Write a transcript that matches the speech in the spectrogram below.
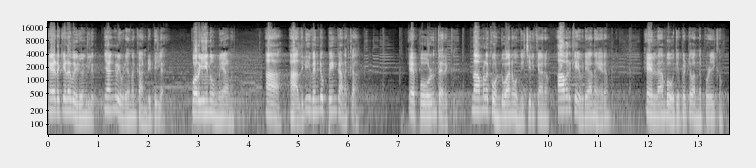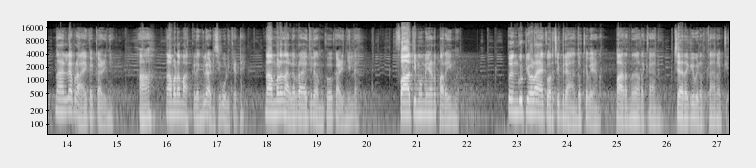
ഇടയ്ക്കിടെ വരുമെങ്കിലും ഞങ്ങൾ ഇവിടെയൊന്നും കണ്ടിട്ടില്ല. പുറകിൽ നിന്ന് ഉമ്മയാണ്. ആ അതിൽ ഇവന്റെ ഉപ്പയും കണക്കാ. എപ്പോഴും തിരക്ക്. നമ്മളെ കൊണ്ടുപോകാനോ ഒന്നിച്ചിരിക്കാനോ അവർക്ക് എവിടെയാ നേരം? എല്ലാം ബോധ്യപ്പെട്ട് വന്നപ്പോഴേക്കും നല്ല പ്രായമൊക്കെ കഴിഞ്ഞു. ആ നമ്മുടെ മക്കളെങ്കിലും അടിച്ചു പൊളിക്കട്ടെ. നമ്മൾ നല്ല പ്രായത്തിൽ നമുക്കൊക്കെ കഴിഞ്ഞില്ല. ഫാത്തിമുമ്മയാണ് പറയുന്നത്. പെൺകുട്ടികളായ കുറച്ച് ഭ്രാന്തൊക്കെ വേണം. പറന്ന് നടക്കാനും ചിറക് വിടർത്താനൊക്കെ.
